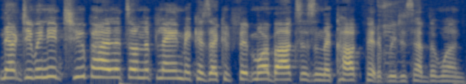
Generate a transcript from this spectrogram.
Now, do we need two pilots on the plane? Because I could fit more boxes in the cockpit if we just have the one.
